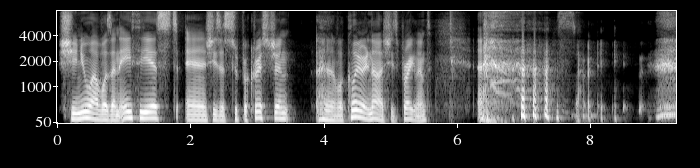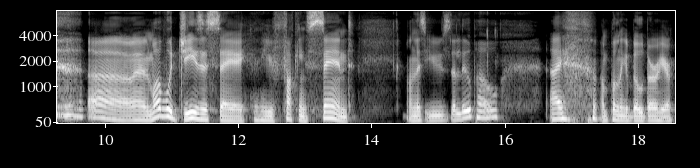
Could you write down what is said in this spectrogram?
She knew I was an atheist and she's a super Christian. Well, clearly not. She's pregnant. Sorry. oh, man. What would Jesus say? You fucking sinned. Unless you use the loophole. I, I'm pulling a Bill Burr here.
